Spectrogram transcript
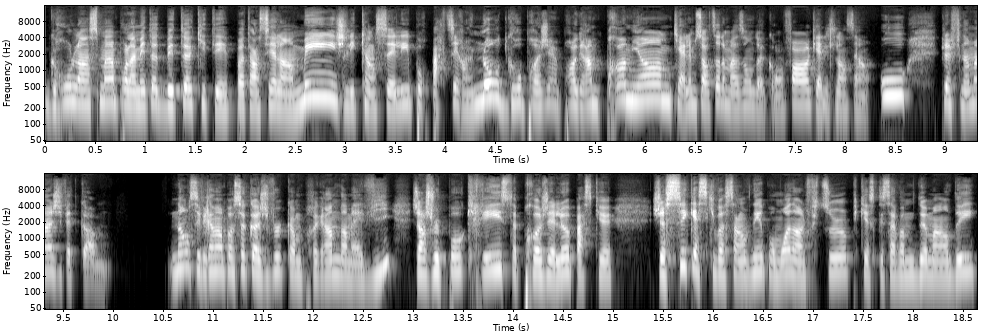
gros lancement pour la méthode bêta qui était potentiel en mai. Je l'ai cancellé pour partir un autre gros projet, un programme premium qui allait me sortir de ma zone de confort, qui allait se lancer en août. Puis là, finalement, j'ai fait comme. Non, c'est vraiment pas ça que je veux comme programme dans ma vie. Genre, je veux pas créer ce projet-là parce que je sais qu'est-ce qui va s'en venir pour moi dans le futur, puis qu'est-ce que ça va me demander.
